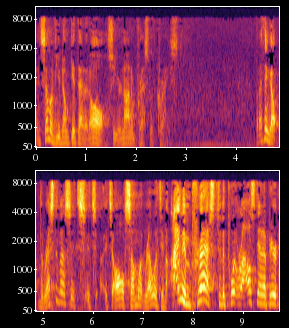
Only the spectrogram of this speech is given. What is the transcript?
And some of you don't get that at all, so you're not impressed with Christ. But I think the rest of us, it's, it's, it's all somewhat relative. I'm impressed to the point where I'll stand up here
